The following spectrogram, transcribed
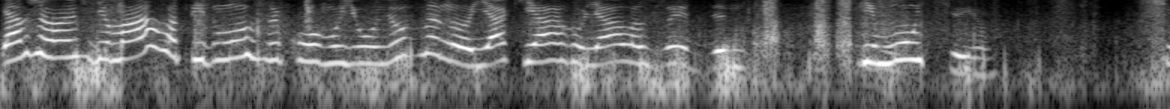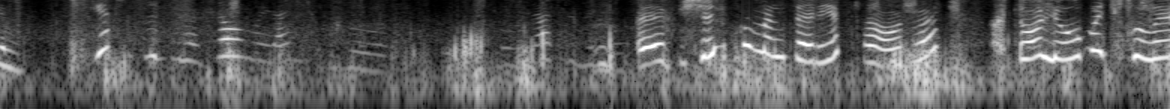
Я вже вам знімала під музику мою улюблену, як я гуляла з Тімуцією. Тім- Я тут на цьому майданчику. Е, Пишіть в коментарі теж, хто любить, коли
